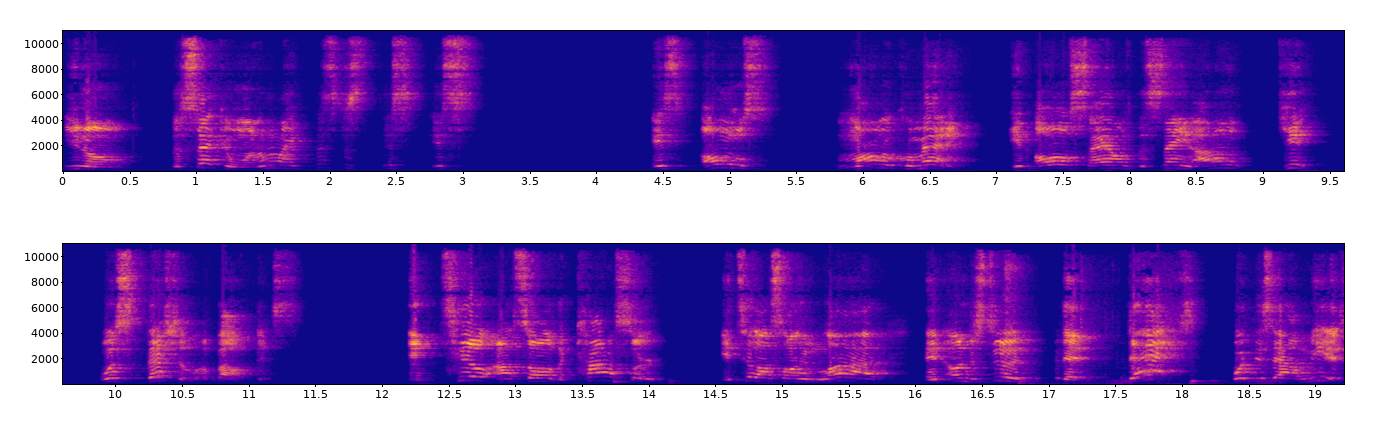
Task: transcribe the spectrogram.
you know, the second one. I'm like, this is this it's it's almost monochromatic. It all sounds the same. I don't get what's special about this until I saw the concert, until I saw him live and understood that that's what this album is.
